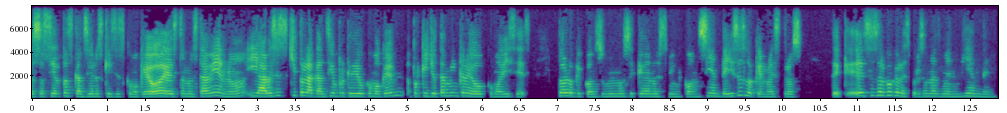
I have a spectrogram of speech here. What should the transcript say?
o sea, ciertas canciones que dices como que, oh, esto no está bien, ¿no? Y a veces quito la canción porque digo como que, porque yo también creo, como dices, todo lo que consumimos se queda en nuestro inconsciente y eso es lo que nuestros, de que eso es algo que las personas no entienden,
